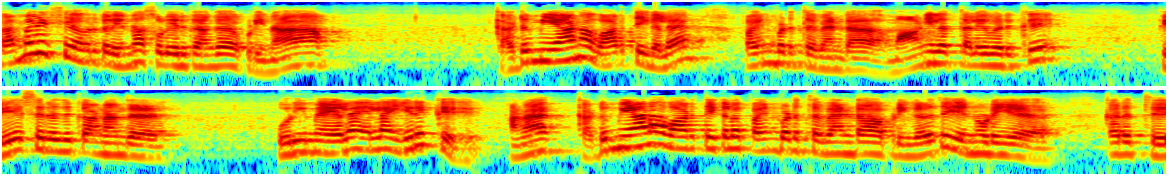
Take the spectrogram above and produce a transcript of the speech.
தமிழிசை அவர்கள் என்ன சொல்லியிருக்காங்க அப்படின்னா கடுமையான வார்த்தைகளை பயன்படுத்த வேண்டாம். மாநில தலைவருக்கு பேசுறதுக்கான அந்த உரிமையெல்லாம் எல்லாம் இருக்குது ஆனால் கடுமையான வார்த்தைகளை பயன்படுத்த வேண்டாம் அப்படிங்கிறது என்னுடைய கருத்து.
